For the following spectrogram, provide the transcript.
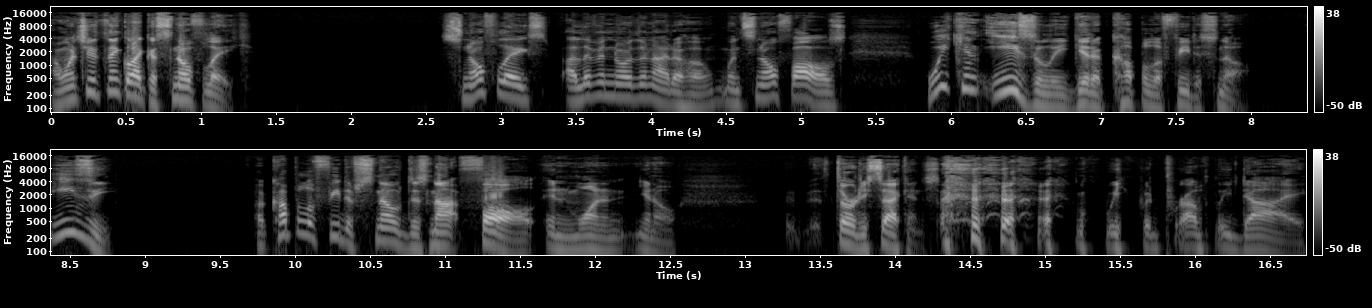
I want you to think like a snowflake. Snowflakes, I live in northern Idaho. When snow falls, we can easily get a couple of feet of snow. Easy. A couple of feet of snow does not fall in one, you know, 30 seconds. we would probably die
